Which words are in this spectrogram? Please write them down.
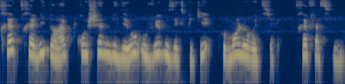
très très vite dans la prochaine vidéo où je vais vous expliquer comment le retirer très facilement.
